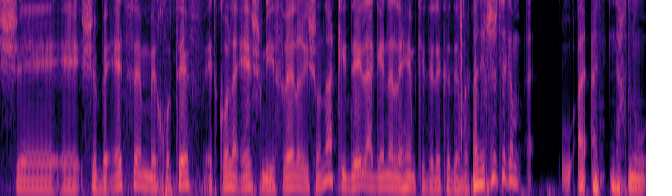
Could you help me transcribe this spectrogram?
ש, אה, שבעצם חוטף את כל האש מישראל הראשונה כדי להגן עליהם, כדי לקדם אותם. אני חושב שזה גם... אנחנו,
